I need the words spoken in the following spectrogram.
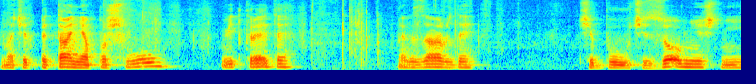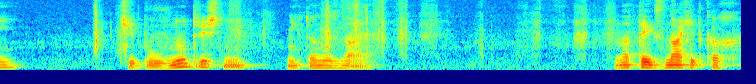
Значить, питання по шву відкрите, як завжди. Чи був чи зовнішній, чи був внутрішній, ніхто не знає. На тих знахідках,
